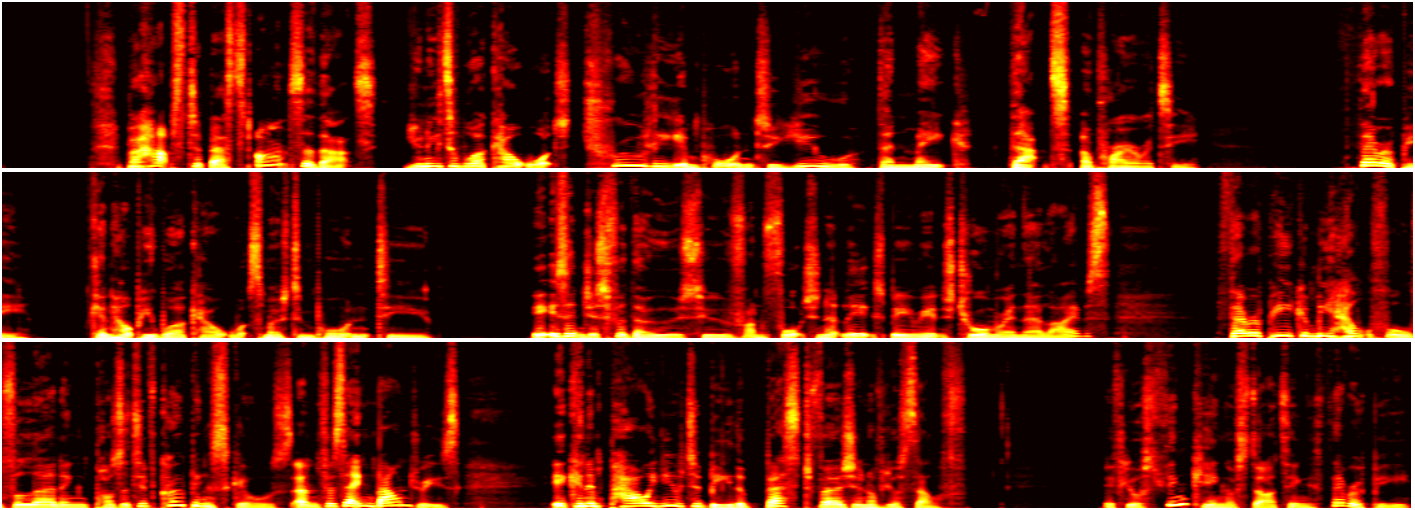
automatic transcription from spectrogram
Perhaps to best answer that, you need to work out what's truly important to you, then make that a priority. Therapy can help you work out what's most important to you. It isn't just for those who've unfortunately experienced trauma in their lives. Therapy can be helpful for learning positive coping skills and for setting boundaries. It can empower you to be the best version of yourself. If you're thinking of starting therapy,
